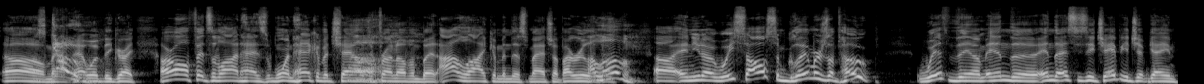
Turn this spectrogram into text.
Oh man, go. that would be great. Our offensive line has one heck of a challenge in front of them, but I like them in this matchup. I really, I do. love 'em. Uh, and you know, we saw some glimmers of hope with them in the in the SEC championship game.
